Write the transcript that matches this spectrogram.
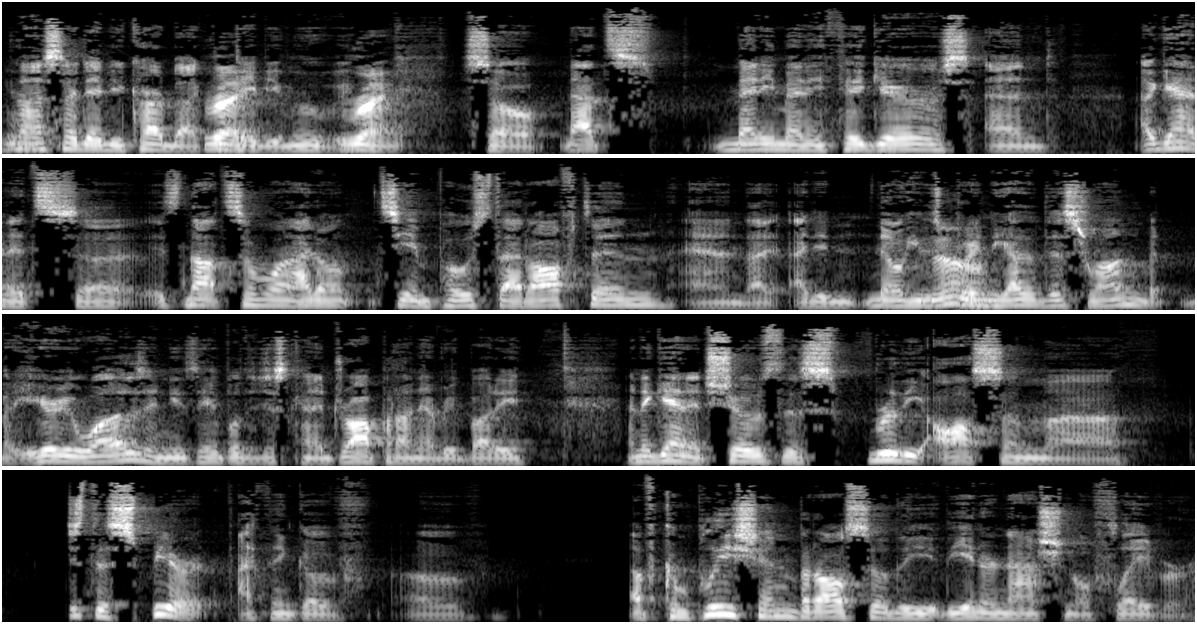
Not necessarily debut card back, Right. debut movie. Right. So that's many, many figures, and again, it's uh, it's not someone I don't see him post that often, and I, I didn't know he was No. putting together this run, but but here he was, and he's able to just kind of drop it on everybody, and again, it shows this really awesome, uh, just the spirit I think of of of completion, but also the the international flavor.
